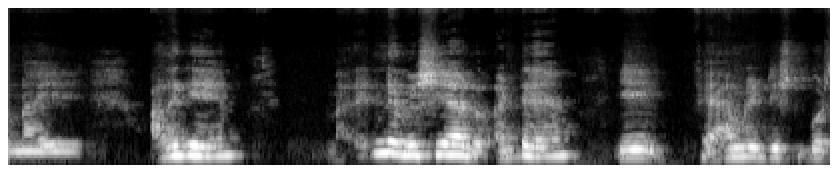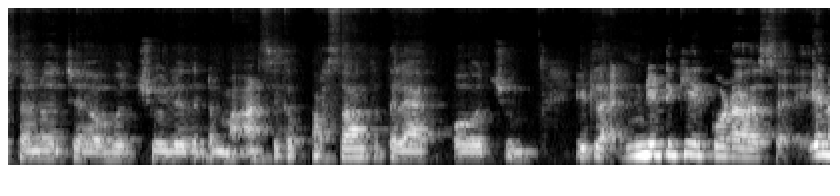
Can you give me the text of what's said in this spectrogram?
ఉన్నాయి. అలాగే మరిన్ని విషయాలు అంటే ఈ ఫ్యామిలీ డిస్ట్రిబ్యూట్స్ అనొచ్చు అవ్వచ్చు, లేదంటే మానసిక ప్రశాంతత లేకపోవచ్చు. ఇట్లా అన్నిటికీ కూడా సరైన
